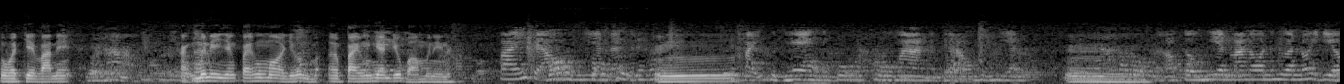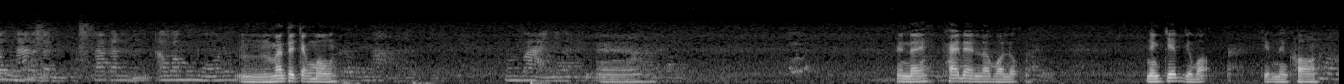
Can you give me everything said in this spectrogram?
ฮู้ว่าเจ็บวันนี้หักมื้อนี้ยังไปห้องหมออยู่บ่เออไปโรงเรียนอยู่บ่มื้อนี้นะไปไปเอาโรงเรียนนะอืมไข่ขึ้นแห้งนี่ครูโทรมาให้ไปเอาโรงเรียนอืมเอาตัวโรงเรียนมานอนเฮือนน้อยเดียวนะแล้วกันพากันเอามาหุงหมอเลยอืมมาแต่จักโมงตอนบ่ายนี่นะเออเป็นไงไข้ได้แล้วบ่ลูกยังเจ็บอยู่บ่เจ็บในคอยัง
